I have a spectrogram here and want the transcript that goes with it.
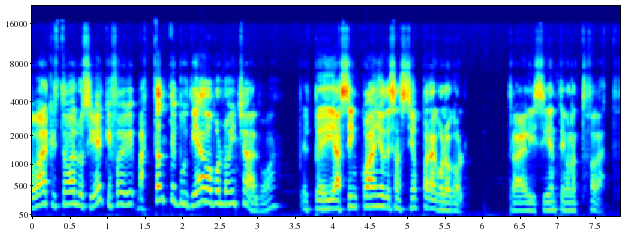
Tobal Cristóbal Lucibel, que fue bastante puteado por los hinchas albo, ¿eh? él pedía 5 años de sanción para Colo Colo, tras el incidente con Antofagasta.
